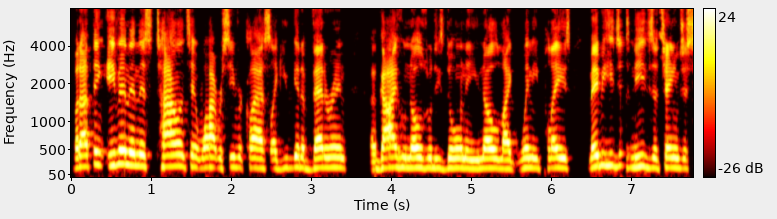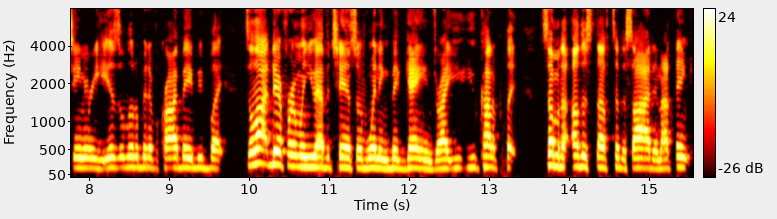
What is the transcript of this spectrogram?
But I think even in this talented wide receiver class, like you get a veteran, a guy who knows what he's doing, and you know, like when he plays, maybe he just needs a change of scenery. He is a little bit of a crybaby, but it's a lot different when you have a chance of winning big games, right? You you kind of put some of the other stuff to the side, and I think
